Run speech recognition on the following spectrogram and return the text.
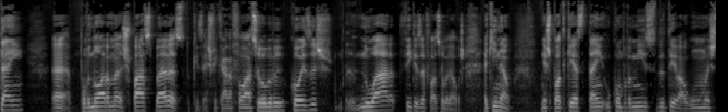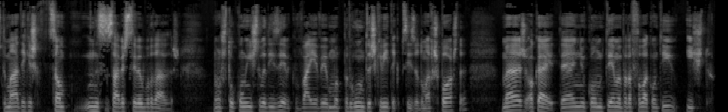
tem, uh, por norma, espaço para, se tu quiseres ficar a falar sobre coisas no ar, ficas a falar sobre elas. Aqui não. Neste podcast tem o compromisso de ter algumas temáticas que são necessárias de ser abordadas. Não estou com isto a dizer que vai haver uma pergunta escrita que precisa de uma resposta, mas ok, tenho como tema para falar contigo isto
